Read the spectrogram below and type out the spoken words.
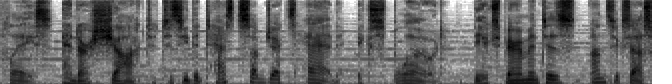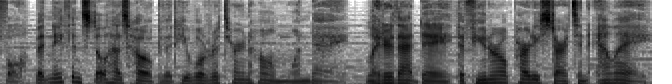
place and are shocked to see the test subject's head explode. The experiment is unsuccessful, but Nathan still has hope that he will return home one day. Later that day, the funeral party starts in LA,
